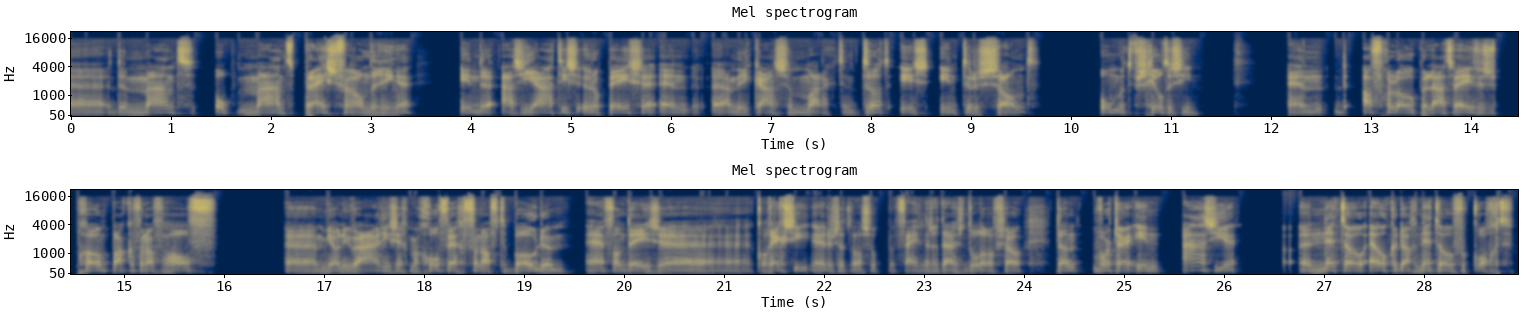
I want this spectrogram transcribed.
uh, de maand op maand prijsveranderingen in de Aziatische, Europese en uh, Amerikaanse markt. En dat is interessant om het verschil te zien. En de afgelopen, laten we even gewoon pakken vanaf half um, januari, zeg maar, grofweg vanaf de bodem hè, van deze uh, correctie. Hè, dus dat was op 35.000 dollar of zo. Dan wordt er in Azië uh, netto, elke dag netto verkocht.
